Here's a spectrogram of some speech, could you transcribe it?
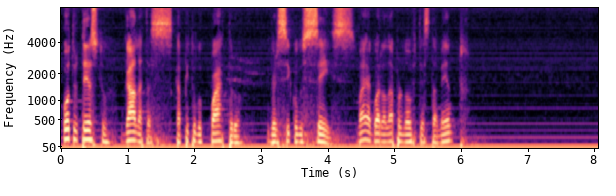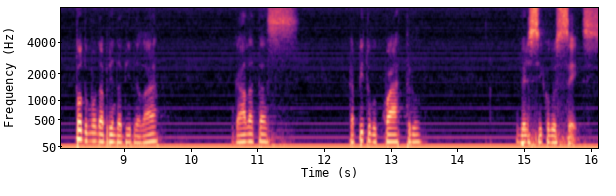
Outro texto, Gálatas, capítulo 4, versículo 6. Vai agora lá para o Novo Testamento. Todo mundo abrindo a Bíblia lá. Gálatas, capítulo 4, versículo 6.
